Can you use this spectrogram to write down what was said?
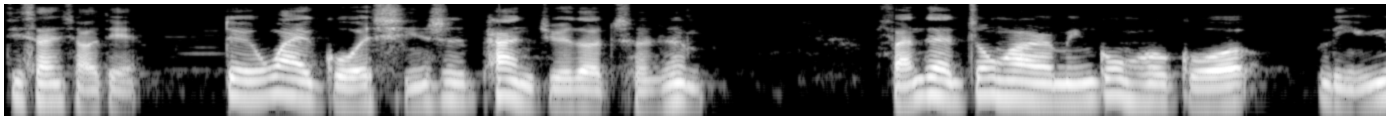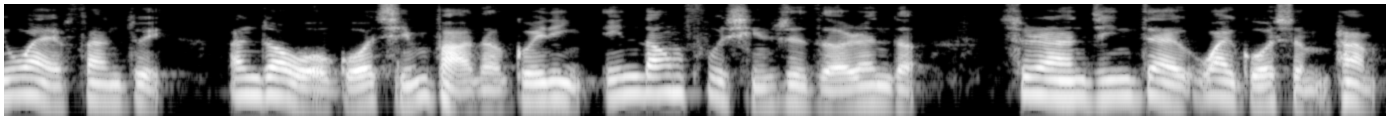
第三小点，对外国刑事判决的承认。凡在中华人民共和国领域外犯罪，按照我国刑法的规定，应当负刑事责任的，虽然经在外国审判，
